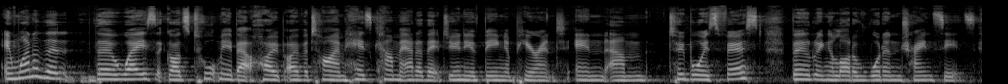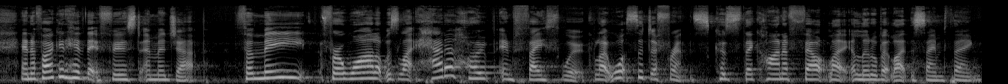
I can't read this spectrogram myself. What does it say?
And one of the, the ways that God's taught me about hope over time has come out of that journey of being a parent and um, two boys first, building a lot of wooden train sets. And if I could have that first image up, for me, for a while, it was like, how do hope and faith work? Like, what's the difference? Because they kind of felt like a little bit like the same thing.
